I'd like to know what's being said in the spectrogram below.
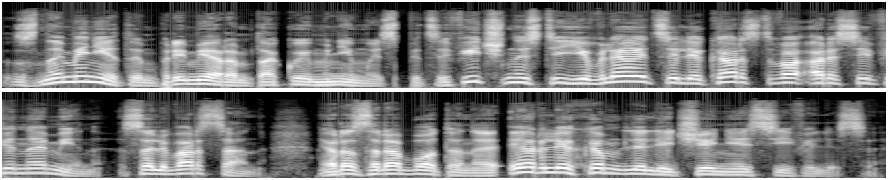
Знаменитым примером такой мнимой специфичности является лекарство арсифенамин, сальварсан, разработанное Эрлихом для лечения сифилиса.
